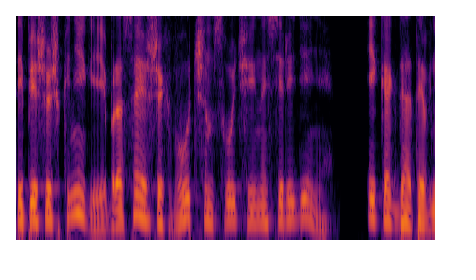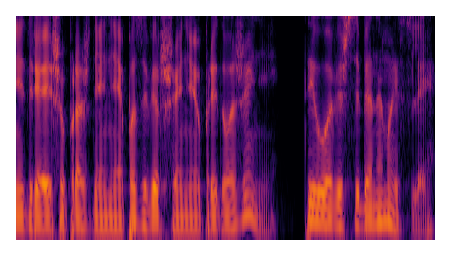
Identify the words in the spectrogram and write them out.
Ты пишешь книги и бросаешь их в лучшем случае на середине. И когда ты внедряешь упражнения по завершению предложений, ты ловишь себя на мысли.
